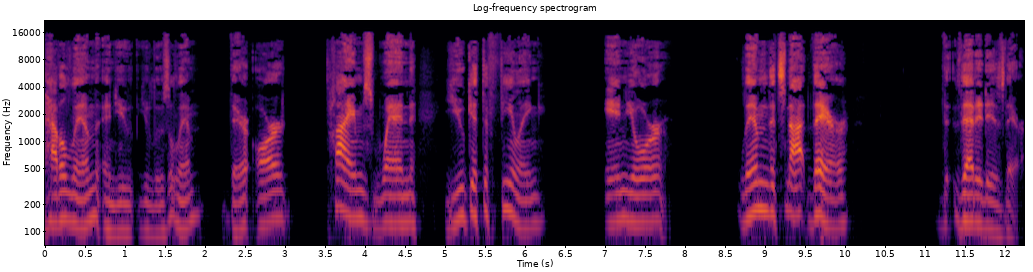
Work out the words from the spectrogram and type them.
have a limb and you you lose a limb, there are times when you get the feeling in your limb that's not there th- that it is there.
